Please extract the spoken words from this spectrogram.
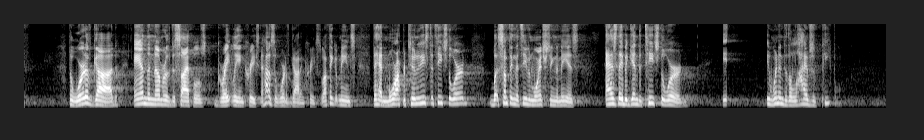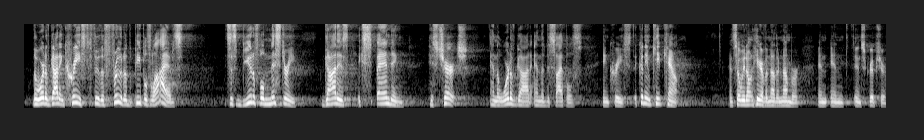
The word of God and the number of disciples greatly increased. Now, how does the word of God increase? Well, I think it means they had more opportunities to teach the word, but something that's even more interesting to me is as they began to teach the word, it, it went into the lives of people. The word of God increased through the fruit of the people's lives. It's this beautiful mystery. God is expanding his church, and the word of God and the disciples increased. They couldn't even keep count. And so we don't hear of another number in, in, in Scripture.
